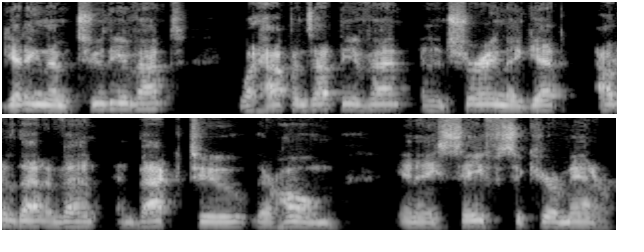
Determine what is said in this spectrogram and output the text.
getting them to the event, what happens at the event, and ensuring they get out of that event and back to their home in a safe, secure manner.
